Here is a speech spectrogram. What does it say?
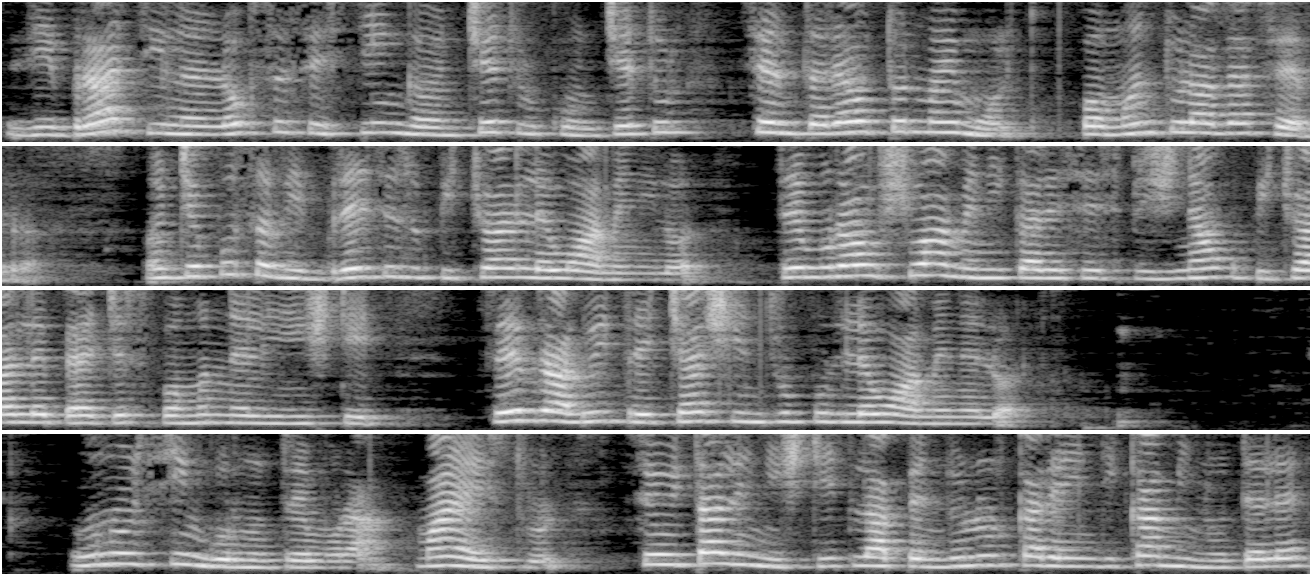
Vibrațiile, în loc să se stingă încetul cu încetul, se întăreau tot mai mult. Pământul avea febră. Început să vibreze sub picioarele oamenilor. Tremurau și oamenii care se sprijineau cu picioarele pe acest pământ neliniștit. Febra lui trecea și în trupurile oamenilor. Unul singur nu tremura, maestrul. se uita liniștit la pendulul care indica minutele,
